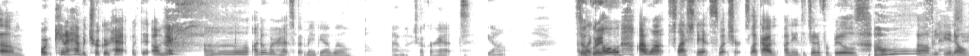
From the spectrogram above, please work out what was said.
Um. Or can I have a trucker hat with it on there? Oh, I don't wear hats, but maybe I will. I want a Trucker hat. yeah. So like, grateful. Oh, I want flash dance sweatshirts. Like I, I need the Jennifer Beals. Oh, Um, you know,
